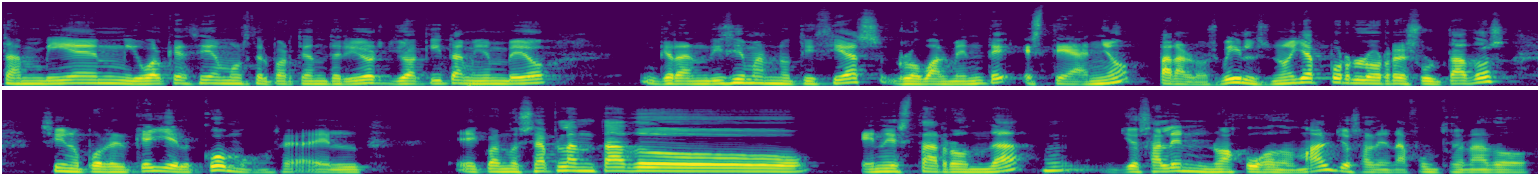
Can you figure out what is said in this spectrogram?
también, igual que decíamos del partido anterior, yo aquí también veo grandísimas noticias globalmente este año para los Bills, no ya por los resultados, sino por el qué y el cómo. O sea, el, eh, cuando se ha plantado en esta ronda, Josalen no ha jugado mal, Josalen ha funcionado,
